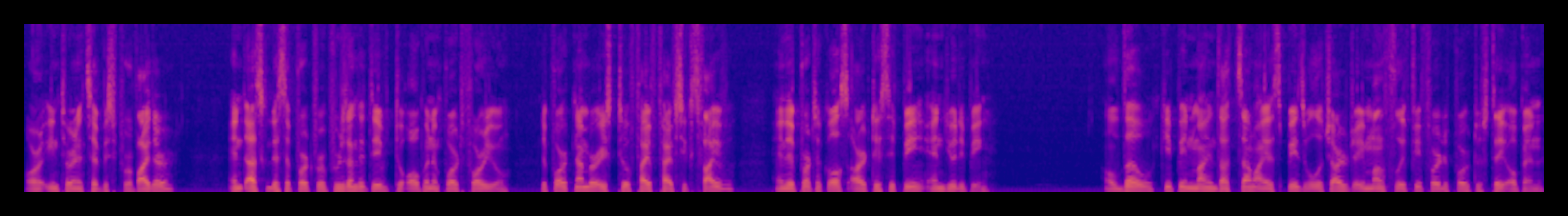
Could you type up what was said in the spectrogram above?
or internet service provider and ask the support representative to open a port for you. The port number is 25565 and the protocols are TCP and UDP. Although, keep in mind that some ISPs will charge a monthly fee for the port to stay open.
